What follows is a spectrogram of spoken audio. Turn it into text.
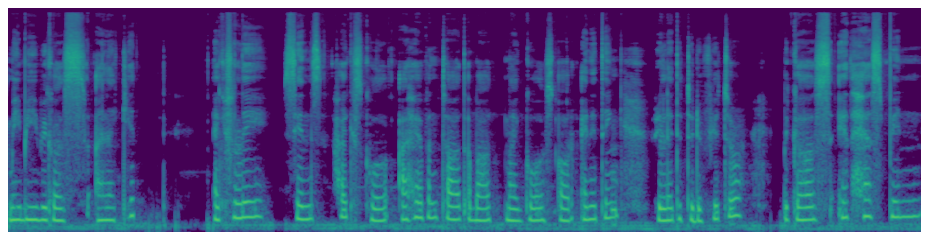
maybe because I like it. Actually, since high school, I haven't thought about my goals or anything related to the future because it has been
